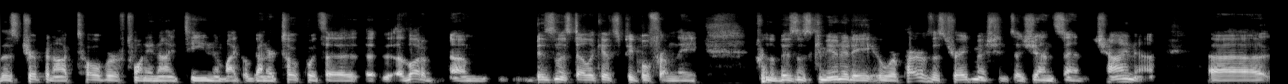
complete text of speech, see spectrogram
this trip in October of 2019 that Michael Gunner took with a, a, a lot of, um, business delegates, people from the, from the business community who were part of this trade mission to Shenzhen, China. Uh,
